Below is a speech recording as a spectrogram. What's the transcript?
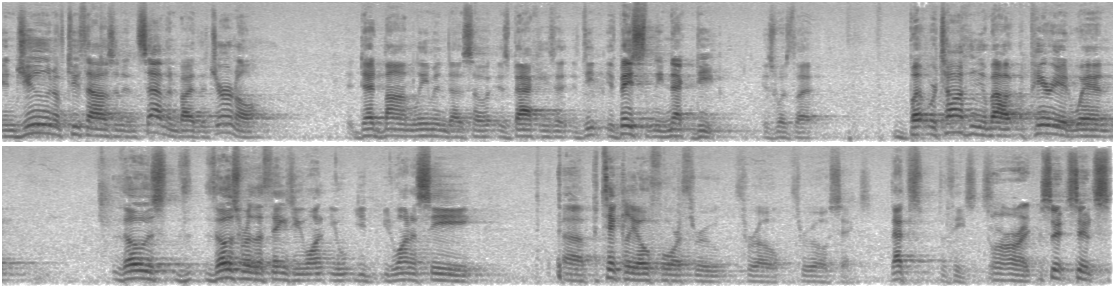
in June of 2007 by the journal. Dead Bomb Lehman does so is back. He's, a, deep, he's basically neck deep, is was that. But we're talking about a period when those those were the things you want you you'd, you'd want to see, uh, particularly 04 through through through 06. That's the thesis. All right, since, since,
